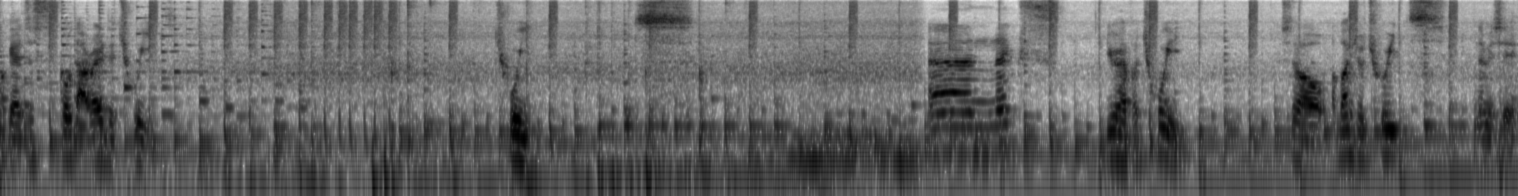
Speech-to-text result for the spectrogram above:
Okay, just go directly to tweet. Tweets. And next, you have a tweet. So, a bunch of tweets. Let me see.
